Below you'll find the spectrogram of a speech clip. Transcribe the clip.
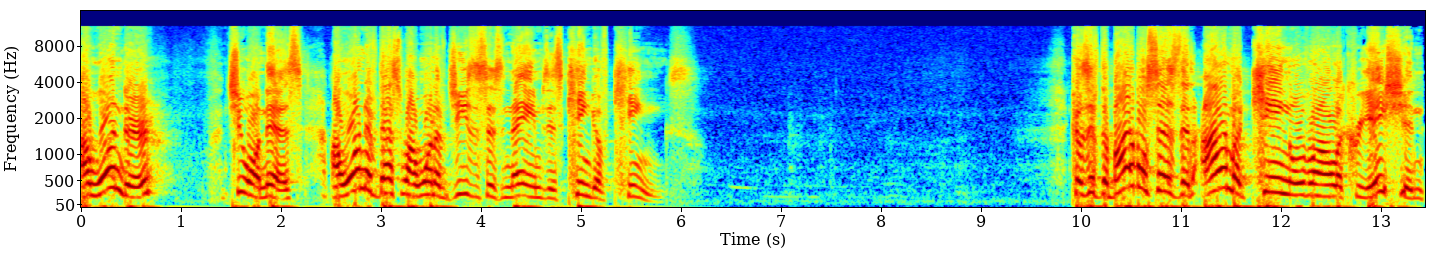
I wonder, chew on this, I wonder if that's why one of Jesus' names is King of Kings. Because if the Bible says that I'm a king over all of creation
